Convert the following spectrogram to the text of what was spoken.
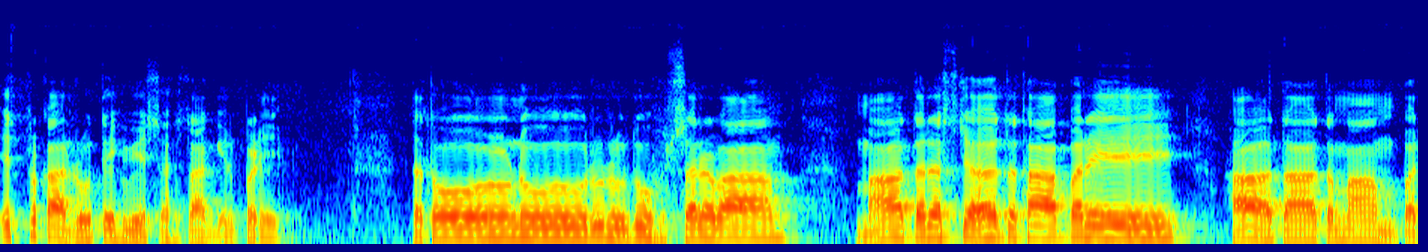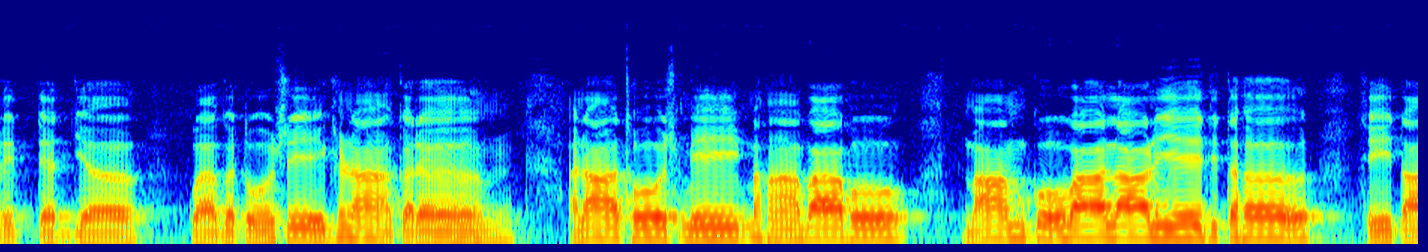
इस प्रकार रोते हुए सहसा गिर पड़े। तथोनुरुदु सर्वा मातरश्च तथा परे। हा तात माँ परित्यज्य, क्व गतोषि घृणाकर अनाथोस्मि महाबाहो, माँ को वा लाड़येदितः सीता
